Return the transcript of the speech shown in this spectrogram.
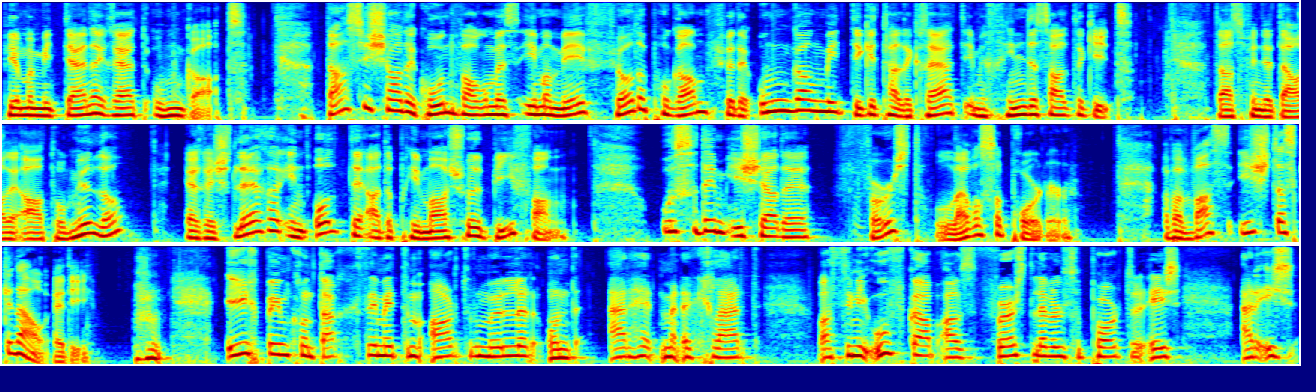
wie man mit diesen Geräten umgeht. Das ist auch der Grund, warum es immer mehr Förderprogramme für den Umgang mit digitalen Geräten im Kindesalter gibt. Das findet auch der Arthur Müller. Er ist Lehrer in Olte an der Primarschule Bifang. Außerdem ist er der First Level Supporter. Aber was ist das genau, Eddie? Ich bin im Kontakt mit dem Arthur Müller und er hat mir erklärt, was seine Aufgabe als First Level Supporter ist. Er ist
